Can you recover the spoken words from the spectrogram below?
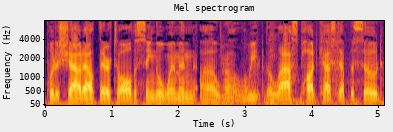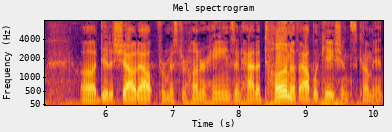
put a shout out there to all the single women. Uh, Oh, we Lord. the last podcast episode uh, did a shout out for Mr. Hunter Haynes and had a ton of applications come in.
